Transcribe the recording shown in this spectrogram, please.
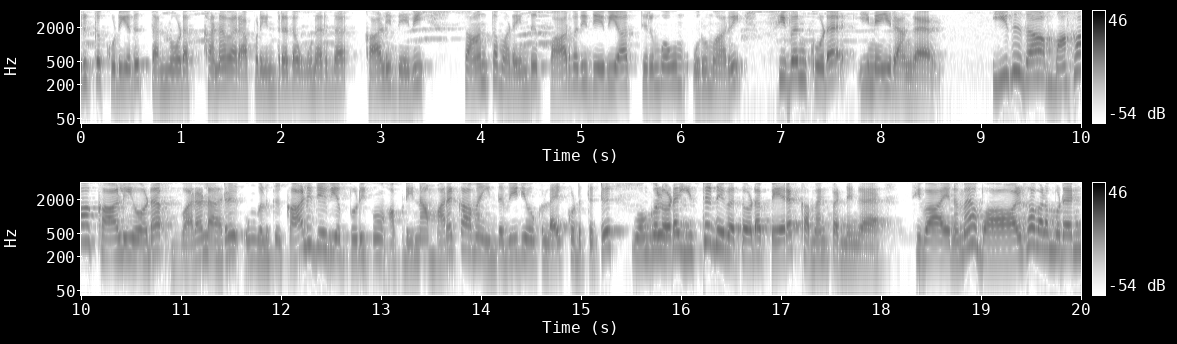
இருக்கக்கூடியது தன்னோட கணவர் அப்படின்றத உணர்ந்த காளி தேவி சாந்தமடைந்து பார்வதி தேவியா திரும்பவும் உருமாறி சிவன் கூட இணையிறாங்க. இதுதான் மகா காளியோட வரலாறு. உங்களுக்கு காளி தேவியை பிடிக்கும் அப்படின்னா மறக்காம இந்த வீடியோவுக்கு லைக் கொடுத்துட்டு உங்களோட இஷ்ட தெய்வத்தோட பேரை கமெண்ட் பண்ணுங்க. சிவாய நம வாழ்க வளமுடன்.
